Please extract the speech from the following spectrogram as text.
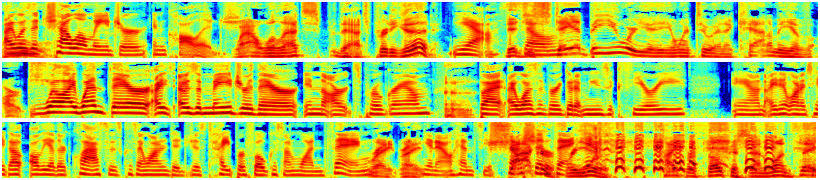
I was a cello major in college. Wow, well that's that's pretty good. Yeah. Did so- you stay at BU, or you, you went to an academy of arts? Well, I went there. I, I was a major there in the arts program, Uh-huh. but I wasn't very good at music theory. And I didn't want to take out all the other classes because I wanted to just hyper focus on one thing. Right, right. You know, hence the obsession Shocker thing. for you. Yeah. hyper focus on one thing.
